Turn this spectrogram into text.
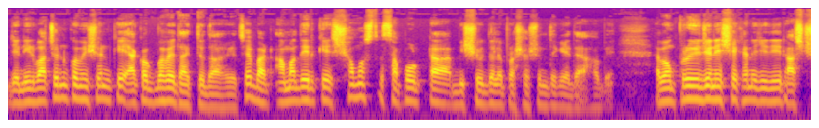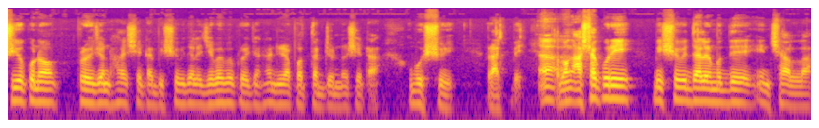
যে নির্বাচন কমিশনকে এককভাবে দায়িত্ব দেওয়া হয়েছে বাট আমাদেরকে সমস্ত সাপোর্টটা বিশ্ববিদ্যালয় প্রশাসন থেকে দেওয়া হবে। এবং প্রয়োজনে সেখানে যদি রাষ্ট্রীয় কোনো প্রয়োজন হয় সেটা বিশ্ববিদ্যালয়ে যেভাবে প্রয়োজন হয় নিরাপত্তার জন্য সেটা অবশ্যই রাখবে। এবং আশা করি বিশ্ববিদ্যালয়ের মধ্যে ইনশাআল্লাহ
